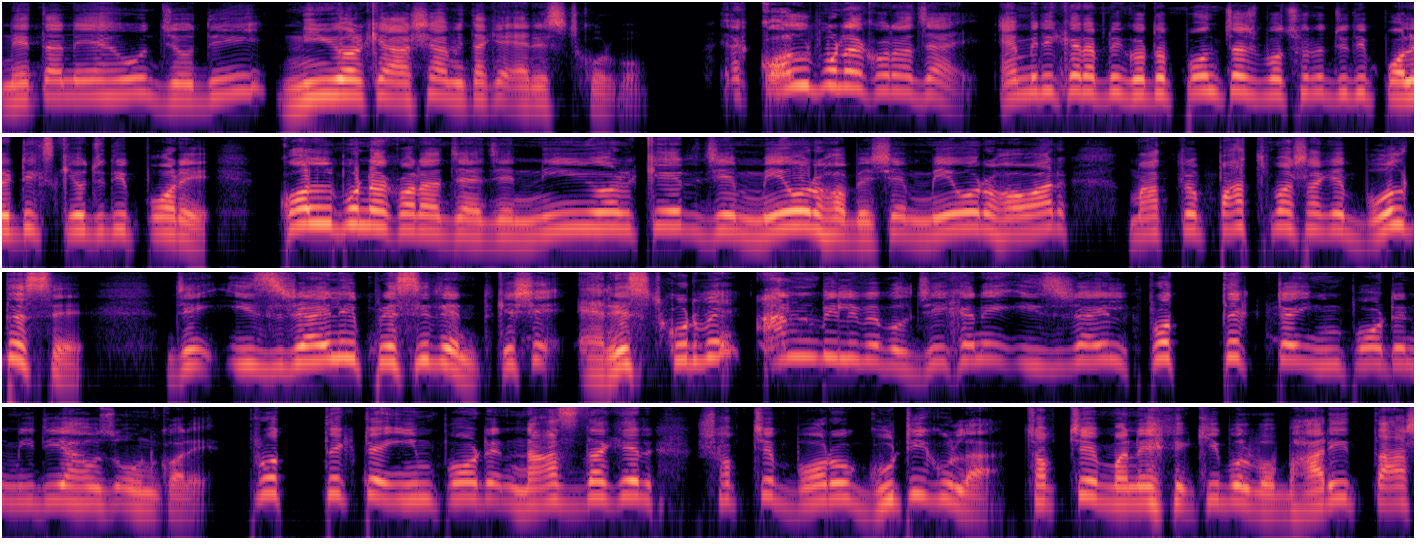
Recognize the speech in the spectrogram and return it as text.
নেতানিয়াহু যদি নিউ ইয়র্কে আসে, আমি তাকে অ্যারেস্ট করব। এটা কল্পনা করা যায়। আমেরিকার আপনি গত পঞ্চাশ বছরের যদি পলিটিক্স কেউ যদি পড়ে, কল্পনা করা যায় যে নিউ ইয়র্কের যে মেয়র হবে, সে মেয়র হওয়ার মাত্র পাঁচ মাস আগে বলতেছে যে ইসরায়েলি প্রেসিডেন্টকে সে অ্যারেস্ট করবে? আনবিলিভেবল যেখানে ইসরায়েল প্রত্যেকটা ইম্পর্টেন্ট মিডিয়া হাউস ওন করে। প্রত্যেকটা ইম্পর্টেন্ট নাজদাকের সবচেয়ে বড় গুটিগুলা, সবচেয়ে মানে কি বলব, ভারী তাস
